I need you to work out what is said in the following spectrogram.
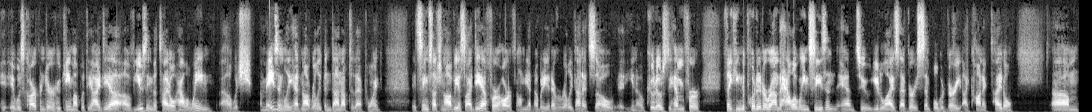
it, was Carpenter who came up with the idea of using the title Halloween, uh, which amazingly had not really been done up to that point. It seemed such an obvious idea for a horror film, yet nobody had ever really done it. So, you know, kudos to him for thinking to put it around the Halloween season and to utilize that very simple but very iconic title. Um,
